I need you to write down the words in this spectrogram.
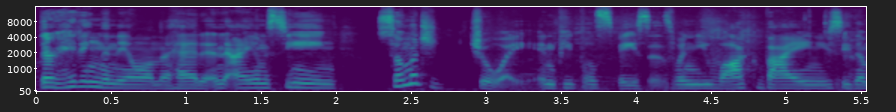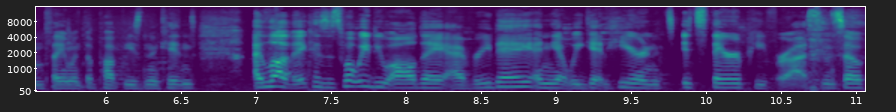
they're hitting the nail on the head. And I am seeing so much joy in people's faces when you walk by and you see them playing with the puppies and the kittens. I love it because it's what we do all day, every day, and yet we get here and it's, it's therapy for us. And so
